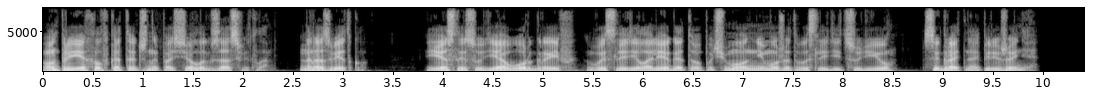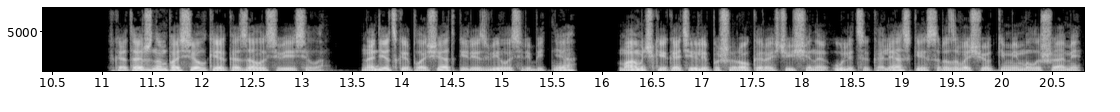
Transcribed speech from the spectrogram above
Он приехал в коттеджный поселок засветло, на разведку. Если судья Уоргрейв выследил Олега, то почему он не может выследить судью, сыграть на опережение? В коттеджном поселке оказалось весело. На детской площадке резвилась ребятня, мамочки катили по широкой расчищенной улице коляски с розовощекими малышами,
